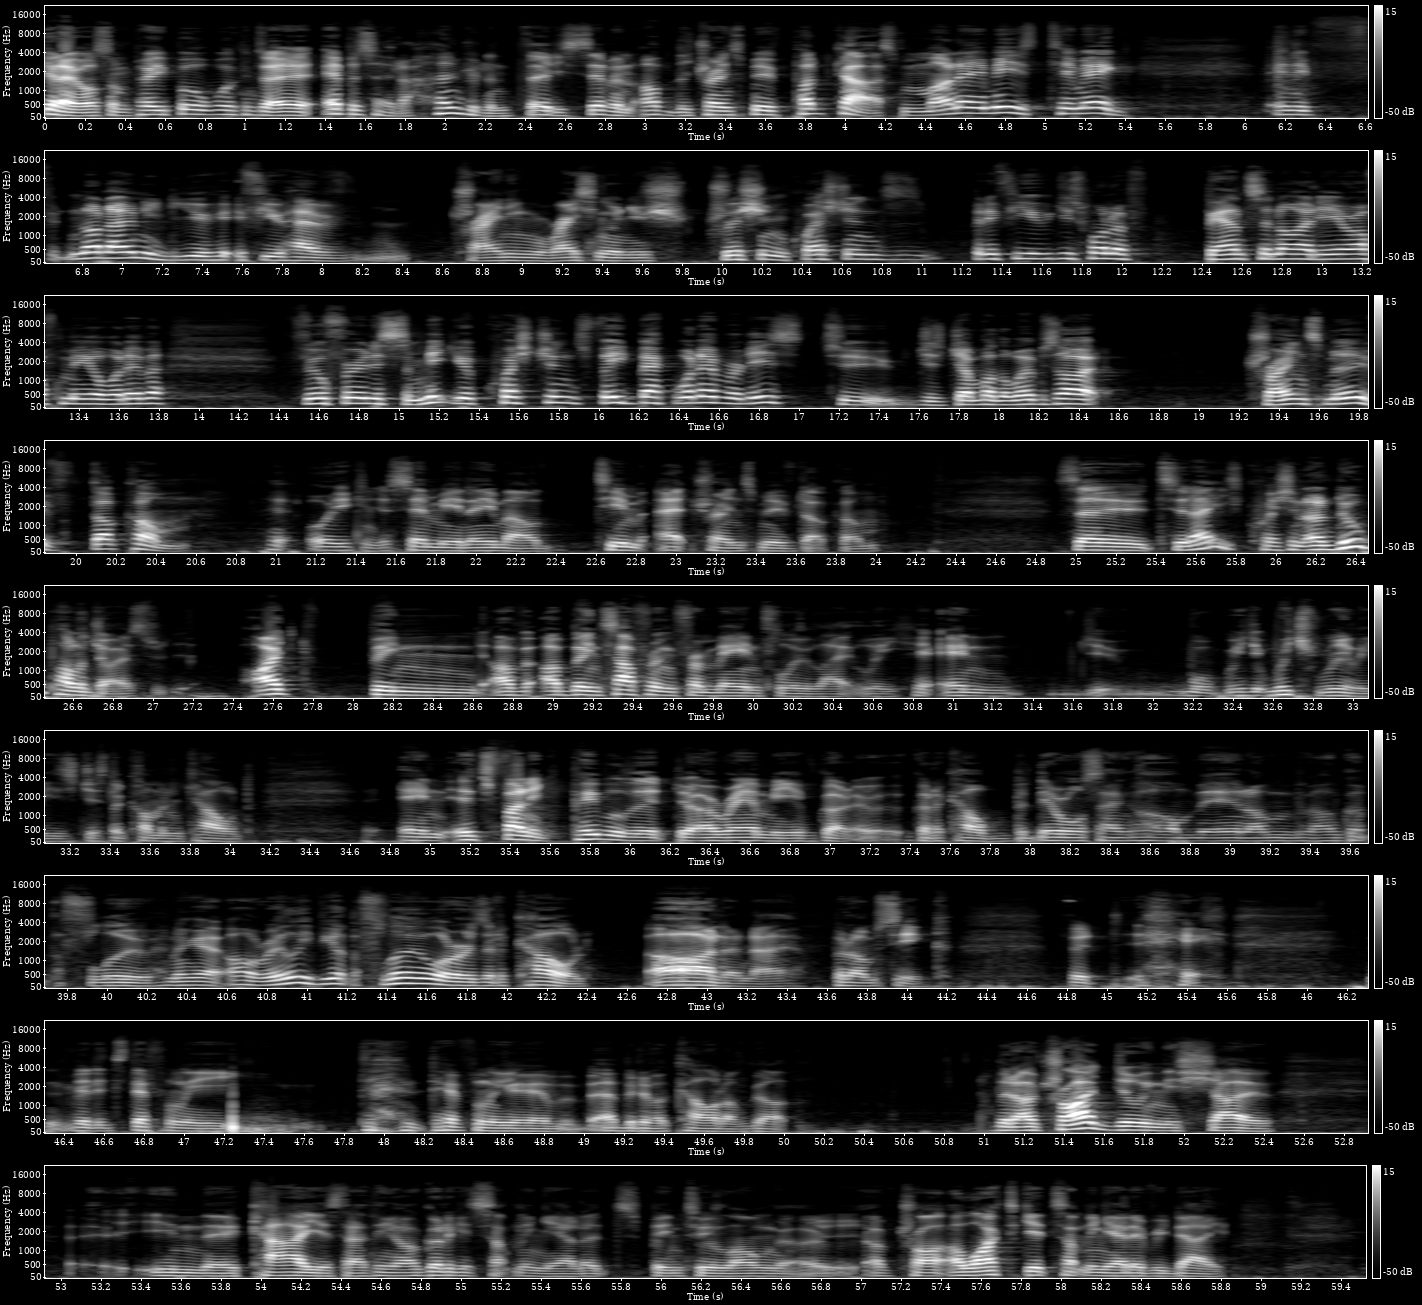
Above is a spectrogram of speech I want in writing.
G'day, awesome people. Welcome to episode 137 of the Train Smooth podcast. My name is Tim Egg, and if not only do you, if you have training, racing, or nutrition questions, but if you just want to bounce an idea off me or whatever, feel free to submit your questions, feedback, whatever it is, to just jump on the website trainsmooth.com, or you can just send me an email tim at trainsmooth.com. So today's question, I do apologise. I been I've I've been suffering from man flu lately, and which really is just a common cold. And it's funny, people that are around me have got got a cold, but they're all saying, "Oh man, I'm I've got the flu," and I go, "Oh really? Have you got the flu, or is it a cold?" Oh, I don't know, but I'm sick. But but it's definitely definitely a, a bit of a cold I've got. But I've tried doing this show in the car yesterday. I think I've got to get something out. It's been too long. Uh, I've tried. I like to get something out every day,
